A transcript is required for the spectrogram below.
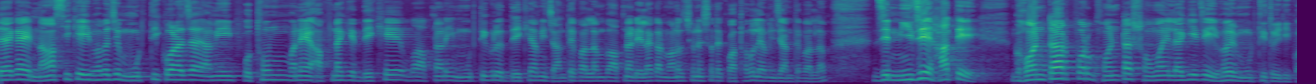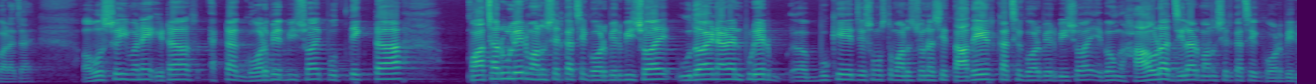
জায়গায় না শিখে এইভাবে যে মূর্তি করা যায় আমি এই প্রথম মানে আপনাকে দেখে বা আপনার এই মূর্তিগুলো দেখে আমি জানতে পারলাম বা আপনার এলাকার মানুষজনের সাথে কথা বলে আমি জানতে পারলাম যে নিজে হাতে ঘণ্টার পর ঘণ্টা সময় লাগিয়ে যে এইভাবে মূর্তি তৈরি করা যায়। অবশ্যই মানে এটা একটা গর্বের বিষয় প্রত্যেকটা পাঁচারুলের মানুষের কাছে গর্বের বিষয়, উদয়নারায়ণপুরের বুকে যে সমস্ত মানুষজন আছে তাদের কাছে গর্বের বিষয় এবং হাওড়া জেলার মানুষের কাছে গর্বের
